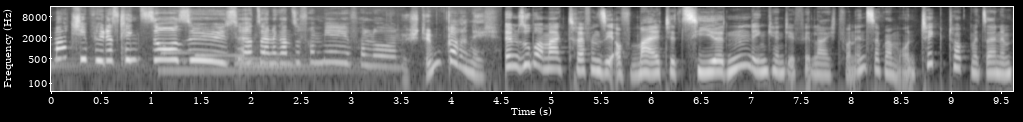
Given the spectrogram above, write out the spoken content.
Machipü, das klingt so süß. Er hat seine ganze Familie verloren. Bestimmt gar nicht. Im Supermarkt treffen sie auf Malte Zierden, den kennt ihr vielleicht von Instagram und TikTok mit seinem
